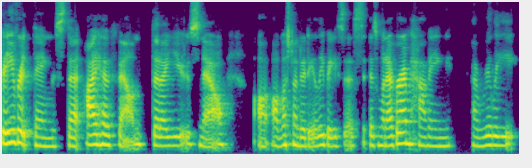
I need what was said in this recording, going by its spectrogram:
favorite things that I have found that I use now almost on a daily basis is whenever I'm having a really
